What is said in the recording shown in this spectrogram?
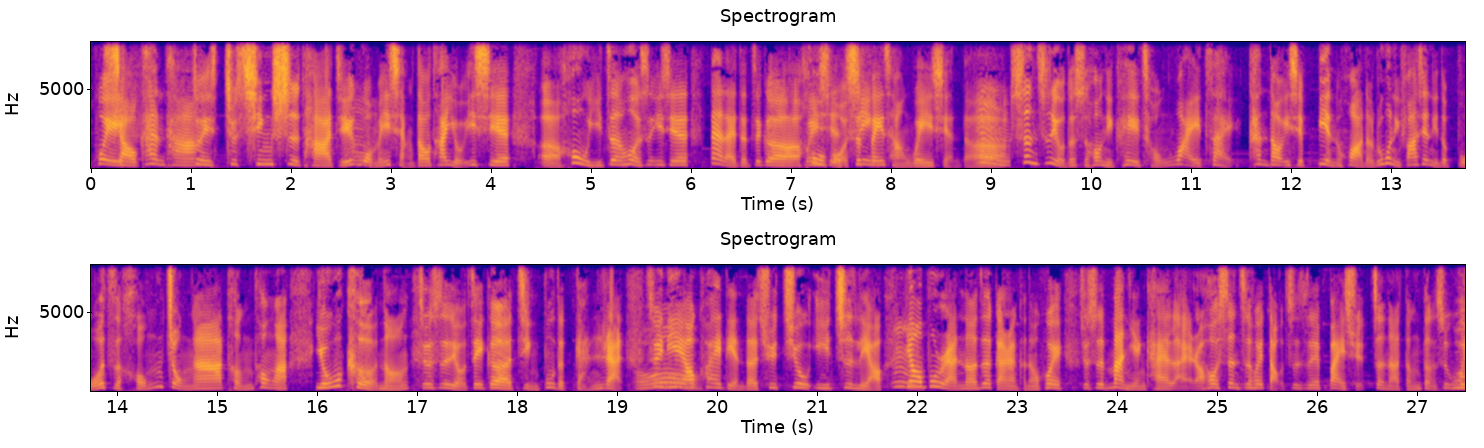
会小看它，对，就轻视它。结果没想到它有一些呃后遗症，或者是一些带来的这个后果是非常危险的。嗯，甚至有的时候你可以从外在看到一些变化的。如果你发现你的脖子红肿啊、疼痛啊，有可能就是有。这个颈部的感染，所以你也要快点的去就医治疗，要不然呢，这个感染可能会就是蔓延开来，然后甚至会导致这些败血症啊等等，是危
